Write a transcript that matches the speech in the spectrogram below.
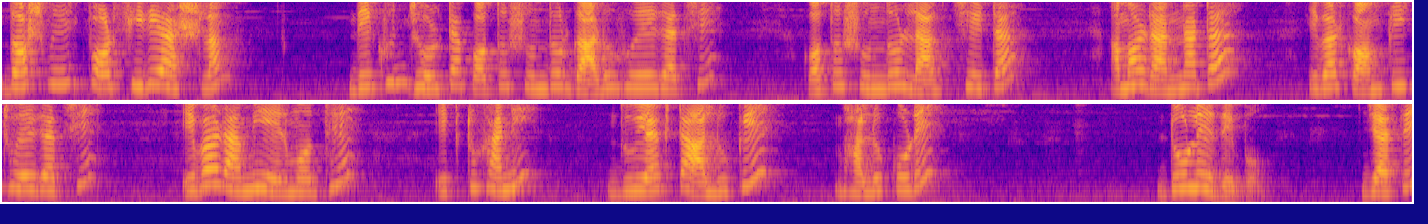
দশ মিনিট পর ফিরে আসলাম। দেখুন ঝোলটা কত সুন্দর গাঢ় হয়ে গেছে, কত সুন্দর লাগছে এটা। আমার রান্নাটা এবার কমপ্লিট হয়ে গেছে। এবার আমি এর মধ্যে একটুখানি দুই একটা আলুকে ভালো করে ডলে দেব, যাতে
